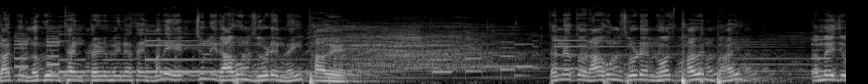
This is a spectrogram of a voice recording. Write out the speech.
બાકી લગ્ન થાય ને ત્રણ મહિના થાય મને એકચ્યુઅલી રાહુલ જોડે નહીં ફાવે. તને તો રાહુલ જોડે ન જ ફાવે ને ભાઈ. તમે જે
